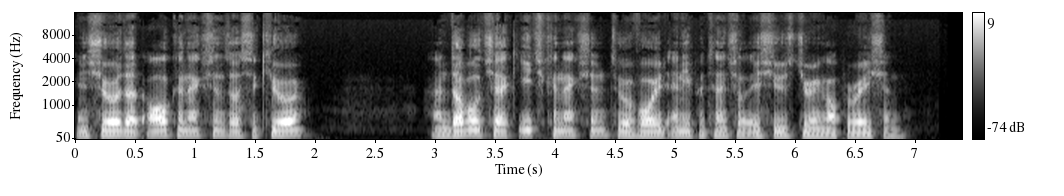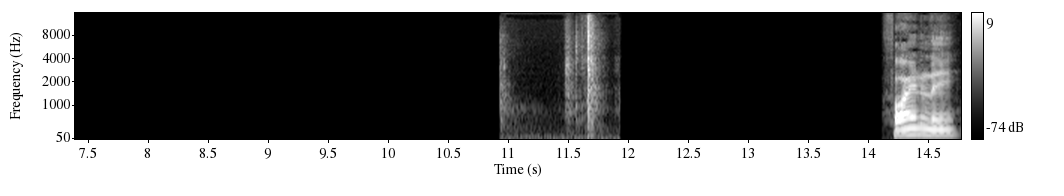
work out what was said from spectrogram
ensure that all connections are secure and double check each connection to avoid any potential issues during operation. Finally,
